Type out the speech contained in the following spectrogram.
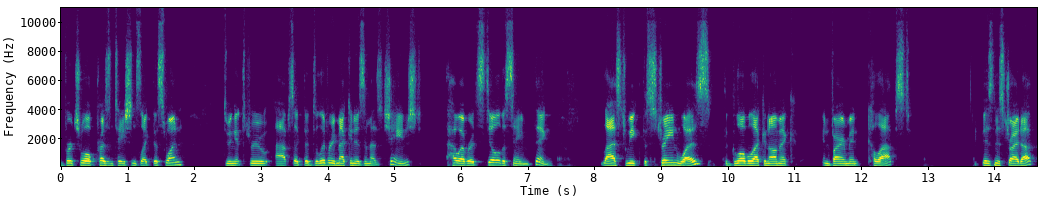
virtual presentations like this one doing it through apps. Like the delivery mechanism has changed. However, it's still the same thing. Last week, the strain was the global economic environment collapsed, business dried up,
